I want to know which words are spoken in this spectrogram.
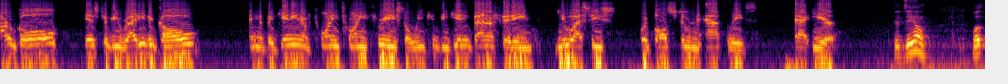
Our goal is to be ready to go in the beginning of 2023 so we can begin benefiting USC's football student athletes that year. Good deal. Well,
